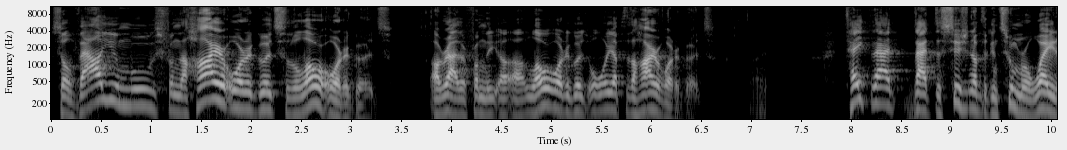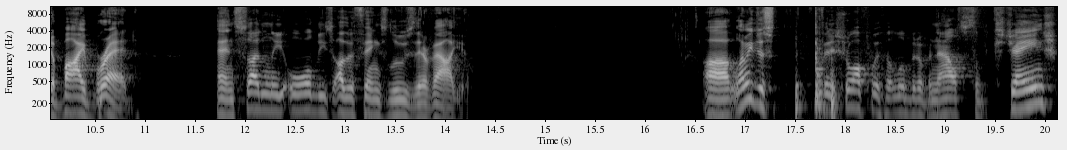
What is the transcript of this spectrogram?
So value moves from the higher order goods to the lower order goods or rather from the uh, uh, lower order goods all the way up to the higher order goods. Right? Take that, that decision of the consumer away to buy bread, and suddenly all these other things lose their value. Uh, let me just finish off with a little bit of analysis of exchange.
